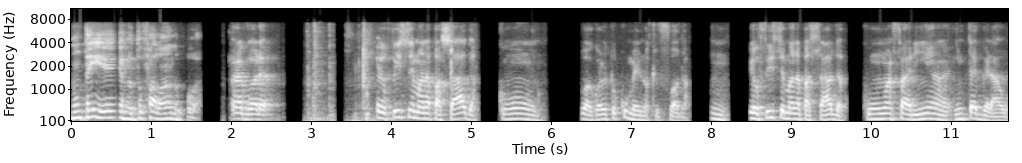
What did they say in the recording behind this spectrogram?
Não tem erro, eu tô falando, pô. Agora, eu fiz semana passada com. Pô, agora eu tô comendo aqui, foda. Hum. Eu fiz semana passada com uma farinha integral.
